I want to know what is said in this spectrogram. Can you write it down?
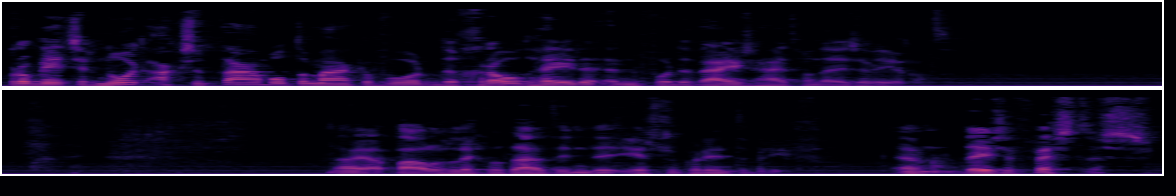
probeert zich nooit acceptabel te maken voor de grootheden en voor de wijsheid van deze wereld. Nou ja, Paulus legt dat uit in de eerste Korinthebrief. En deze Festus,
